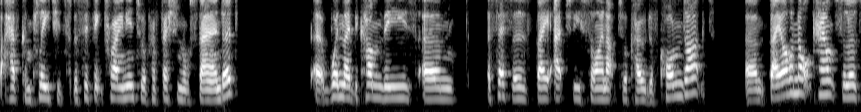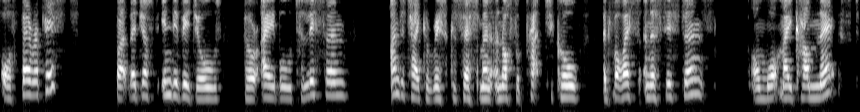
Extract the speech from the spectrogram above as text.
but have completed specific training to a professional standard. Uh, when they become these um, assessors, they actually sign up to a code of conduct. Um, they are not counsellors or therapists, but they're just individuals who are able to listen, undertake a risk assessment, and offer practical advice and assistance on what may come next,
